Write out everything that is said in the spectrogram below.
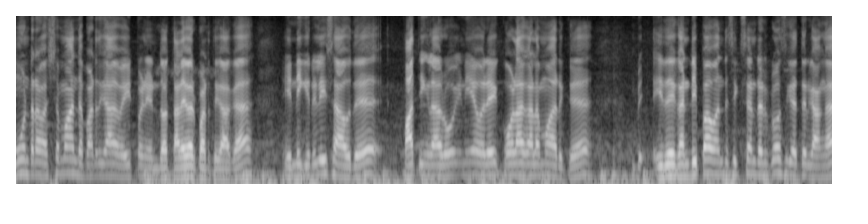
மூன்றரை வருஷமாக அந்த படத்துக்காக வெயிட் பண்ணியிருந்தோம் தலைவர் படத்துக்காக. இன்றைக்கி ரிலீஸ் ஆகுது. பார்த்தீங்களா ரோஹினியே ஒரே கோலாகலமாக இருக்குது இது கண்டிப்பாக வந்து சிக்ஸ் ஹண்ட்ரட் க்ரோஸ்க்கு எடுத்திருக்காங்க.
